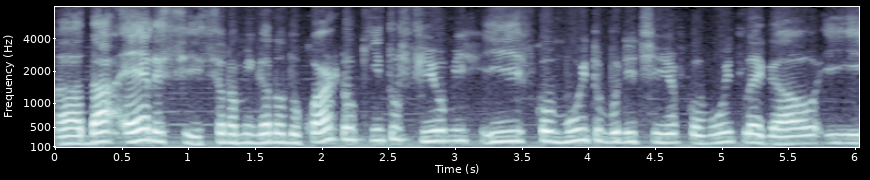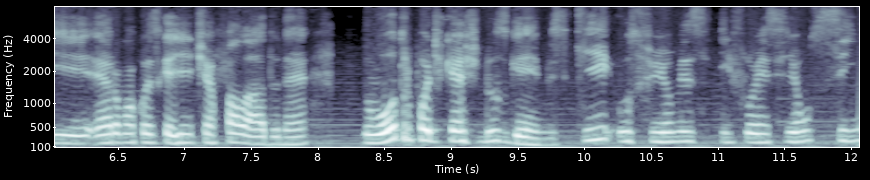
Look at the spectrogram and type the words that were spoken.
uh, da Alice, se eu não me engano, do quarto ou quinto filme, e ficou muito bonitinho, ficou muito legal, e era uma coisa que a gente tinha falado, né? No outro podcast dos games, que os filmes influenciam sim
